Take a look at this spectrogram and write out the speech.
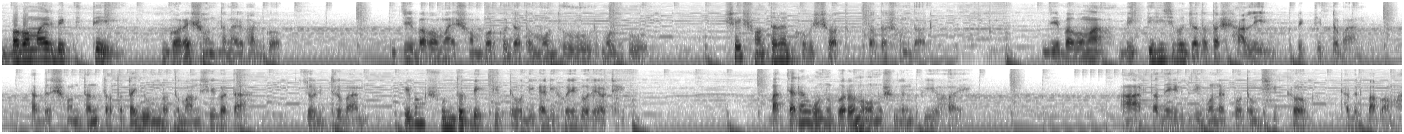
বাবা মায়ের ব্যক্তিত্বেই গড়ে সন্তানের ভাগ্য। যে বাবা মায়ের সম্পর্ক যত মধুর, মজবুত, সেই সন্তানের ভবিষ্যৎ তত সুন্দর। যে বাবা মা ব্যক্তি হিসেবে যতটা শালীন, ব্যক্তিত্ববান, তাদের সন্তান ততটাই উন্নত মানসিকতা, চরিত্রবান এবং সুন্দর ব্যক্তিত্ব অধিকারী হয়ে গড়ে ওঠে। বাচ্চারা অনুকরণ অনুশীলন প্রিয় হয়। আর তাদের জীবনের প্রথম শিক্ষক তাদের বাবা মা।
